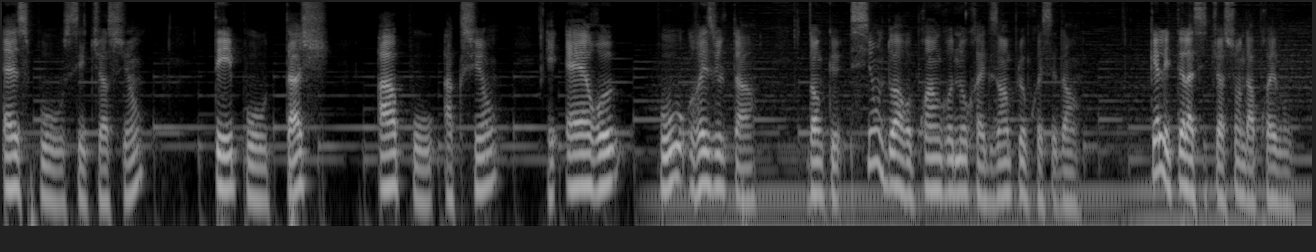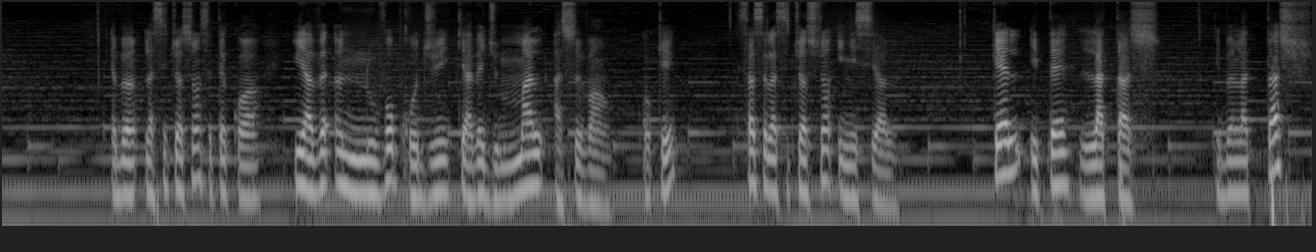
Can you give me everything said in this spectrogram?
S pour situation, T pour tâche, a pour action et R pour résultat. Donc, si on doit reprendre notre exemple précédent, quelle était la situation d'après vous? Eh bien, la situation, c'était quoi? Il y avait un nouveau produit qui avait du mal à se vendre. OK? Ça, c'est la situation initiale. Quelle était la tâche? Eh bien, la tâche,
